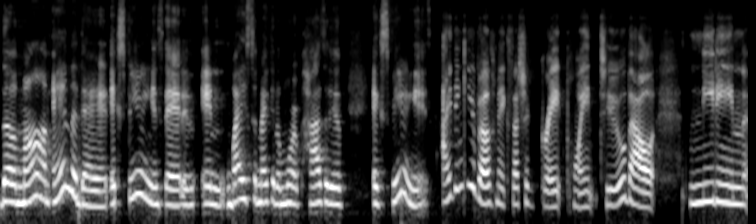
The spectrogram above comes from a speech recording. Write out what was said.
the mom and the dad experience that in, in ways to make it a more positive experience. I think you both make such a great point too about needing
